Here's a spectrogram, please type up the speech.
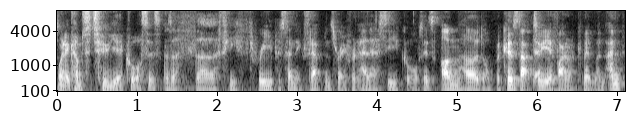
When it comes to two-year courses. There's a 33% acceptance rate for an LSE course. It's unheard of because that two-year final commitment. And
